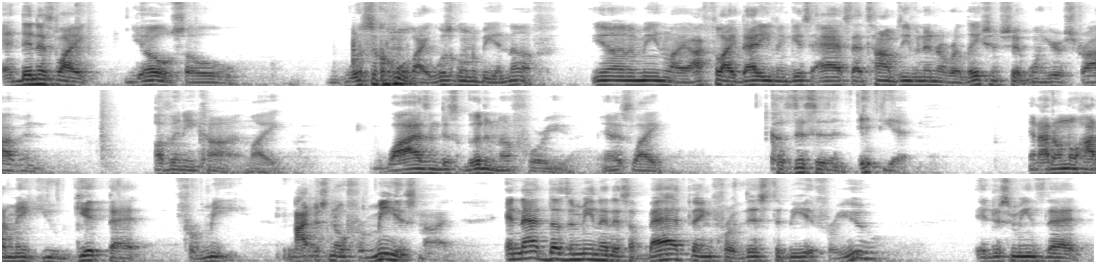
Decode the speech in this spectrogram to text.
and then it's like, yo, so what's going like what's going to be enough? You know what I mean? Like I feel like that even gets asked at times, even in a relationship when you're striving of any kind. Like, why isn't this good enough for you? And it's like, because this isn't it yet, and I don't know how to make you get that for me. I just know for me it's not, and that doesn't mean that it's a bad thing for this to be it for you. It just means that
